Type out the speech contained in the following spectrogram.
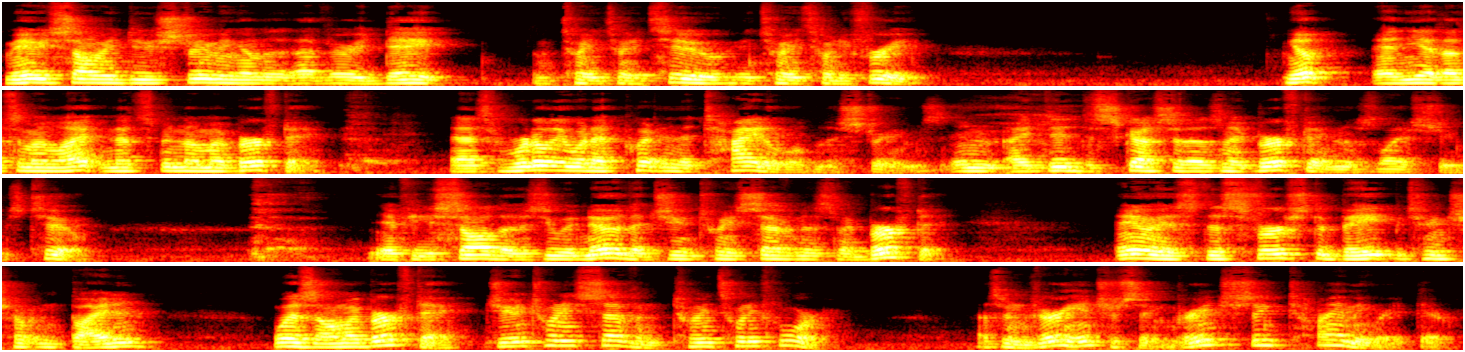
maybe saw me do streaming on that very day of 2022 and 2023. Yep, and yeah, that's on my life, and that's been on my birthday. That's really what I put in the title of the streams, and I did discuss it as my birthday in those live streams too. If you saw those, you would know that June 27 is my birthday. Anyways, this first debate between Trump and Biden was on my birthday, June 27, 2024. That's been very interesting. Very interesting timing right there.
